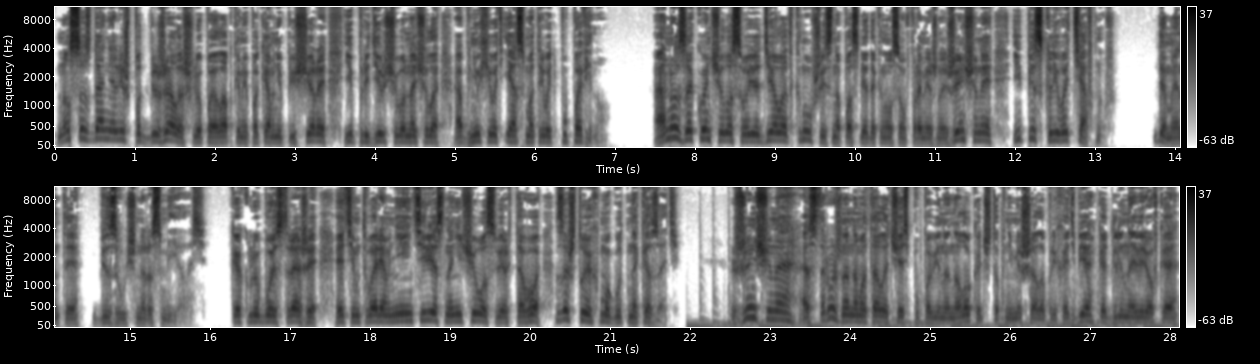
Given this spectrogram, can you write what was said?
но создание лишь подбежало, шлепая лапками по камню пещеры и придирчиво начало обнюхивать и осматривать пуповину. Оно закончило свое дело, ткнувшись напоследок носом в промежной женщины и пескливо тявкнув. Дементе беззвучно рассмеялась. Как любой страже, этим тварям не интересно ничего сверх того, за что их могут наказать. Женщина осторожно намотала часть пуповины на локоть, чтоб не мешала при ходьбе, как длинная веревка,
